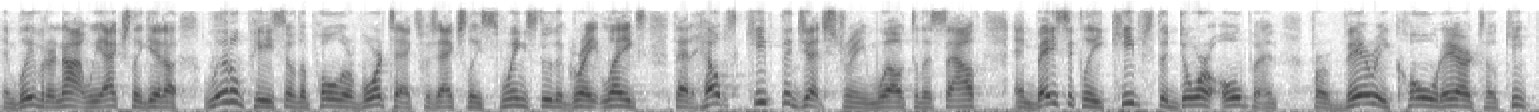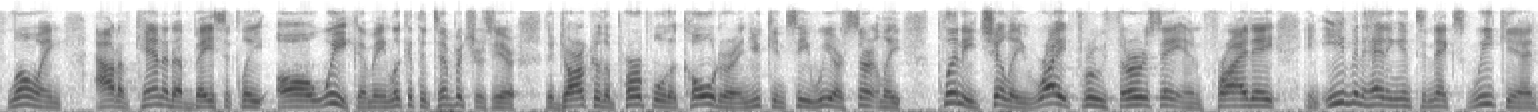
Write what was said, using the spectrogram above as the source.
And believe it or not, we actually get a little piece of the polar vortex, which actually swings through the Great Lakes that helps keep the jet stream well to the south and basically keeps the door open for very cold air to keep flowing out of Canada basically all week. I mean, look at the temperatures here. The darker the purple, the colder, and you can see we are certainly plenty chilly right through Thursday and Friday, and even heading into next weekend,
